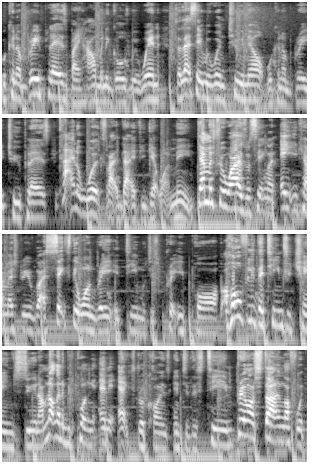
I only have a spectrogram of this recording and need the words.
We can upgrade players by how many goals we win. So let's say we win 2-0, we can upgrade two players. Kind of works like that if you get what I mean. Chemistry wise, we're sitting on 80 chemistry. We've got a 61 rated team, which is pretty poor. But hopefully the team should change soon. I'm not going to be putting any extra coins coins into this team. Pretty much starting off with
